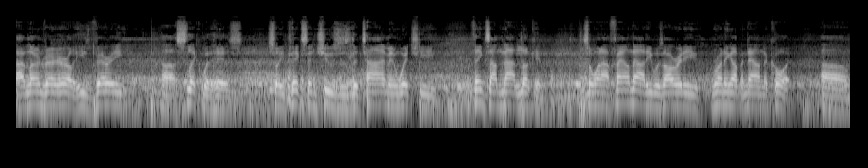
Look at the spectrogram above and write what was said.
I learned very early. He's very uh, slick with his. So he picks and chooses the time in which he thinks I'm not looking. So when I found out he was already running up and down the court, um,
